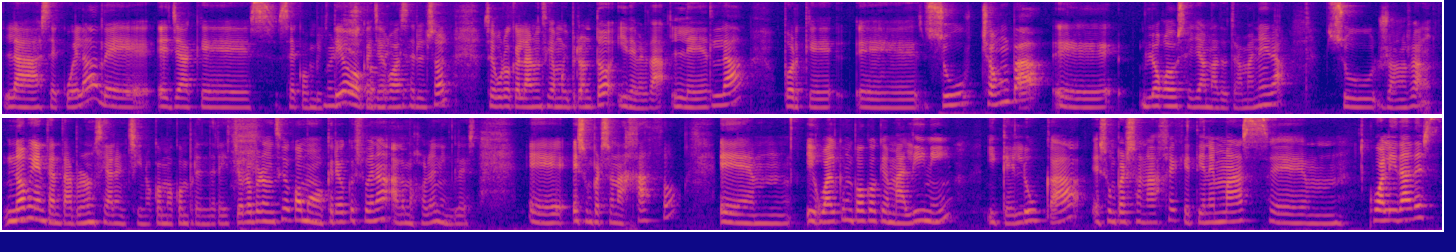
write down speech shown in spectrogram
la secuela de ella que se convirtió o que llegó a ser el sol. Seguro que la anuncian muy pronto y de verdad leedla porque eh, Su Chongpa eh, luego se llama de otra manera, Su Zhuang Zhuang. No voy a intentar pronunciar en chino, como comprenderéis. Yo lo pronuncio como creo que suena a lo mejor en inglés. Eh, es un personajazo, eh, igual que un poco que Malini y que Luca es un personaje que tiene más eh, cualidades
